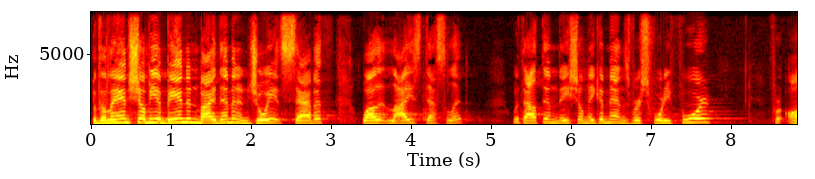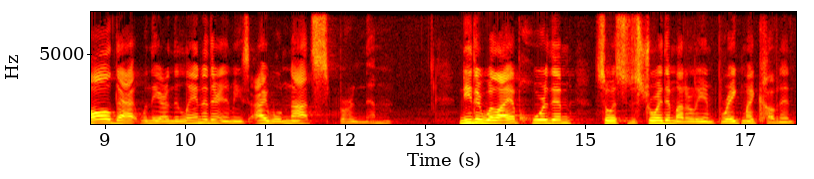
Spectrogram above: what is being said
But the land shall be abandoned by them and enjoy its Sabbath while it lies desolate Without them, they shall make amends. Verse 44 For all that, when they are in the land of their enemies, I will not spurn them. Neither will I abhor them so as to destroy them utterly and break my covenant,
